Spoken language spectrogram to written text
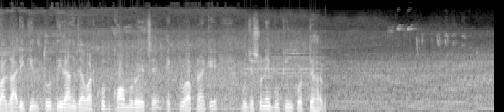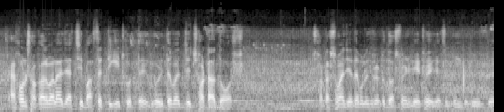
বা গাড়ি কিন্তু দিরাং যাওয়ার খুব কম রয়েছে। একটু আপনাকে বুঝে শুনে বুকিং করতে হবে। এখন সকালবেলা যাচ্ছি বাসের টিকিট করতে। ঘড়িতে বাজছে ছটা দশ। ছটার সময় যেতে বলেছিল, একটু দশ মিনিট লেট হয়ে গেছে ঘুম থেকে উঠতে।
